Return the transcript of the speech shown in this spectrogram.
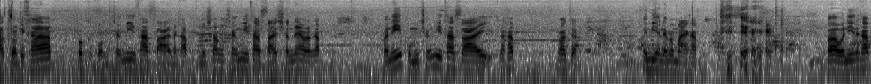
าสวัสดีครับพบกับผมช่างมีท่าทรายนะครับ ในช่องช่างมีท่าทรายชาแนลนะครับ วันนี้ผมช่างมีท่าทรายนะครับ ก็จะไม่มีอะไรมากมายครับ ก็วันนี้นะครับ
